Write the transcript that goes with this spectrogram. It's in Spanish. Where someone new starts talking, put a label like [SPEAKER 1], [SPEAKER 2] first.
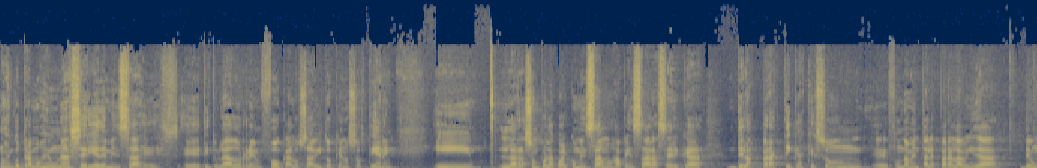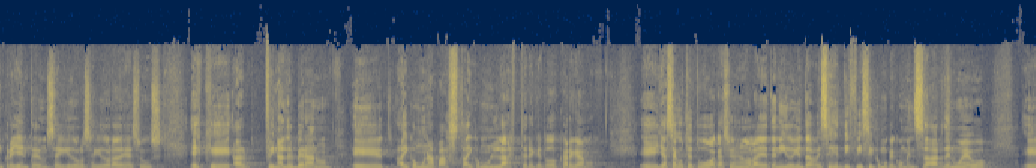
[SPEAKER 1] Nos encontramos en una serie de mensajes eh, titulados Reenfoca, los hábitos que nos sostienen. Y la razón por la cual comenzamos a pensar acerca de las prácticas que son eh, fundamentales para la vida de un creyente, de un seguidor o seguidora de Jesús, es que al final del verano eh, hay como una pasta, hay como un lastre que todos cargamos. ya sea que usted tuvo vacaciones o no la haya tenido, y entonces a veces es difícil como que comenzar de nuevo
